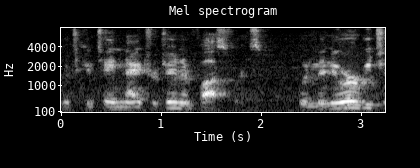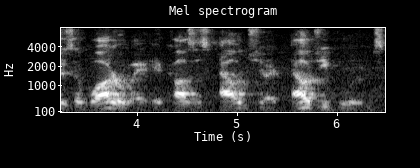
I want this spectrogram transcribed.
which contain nitrogen and phosphorus. When manure reaches a waterway, it causes algae, algae blooms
